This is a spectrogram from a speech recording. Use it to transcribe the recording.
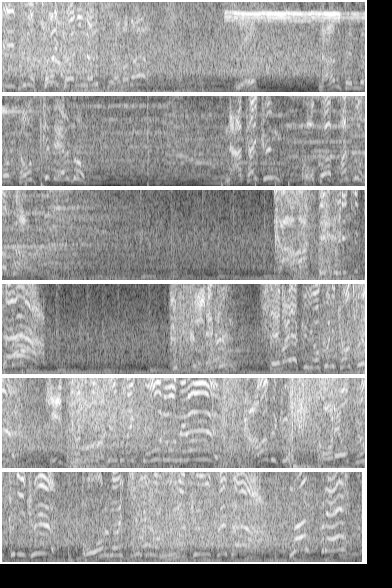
は世界一のストライカーになる邪魔だ。よし何点でも差をつけてやるぞ。中井君ここはパスを出したかわして振り切った。井出君素早く横にかわす。必殺のシュートでゴールを狙う。川辺君これをブロックに行く。ボールの勢いをうまく抑えた。ナイスプレー。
